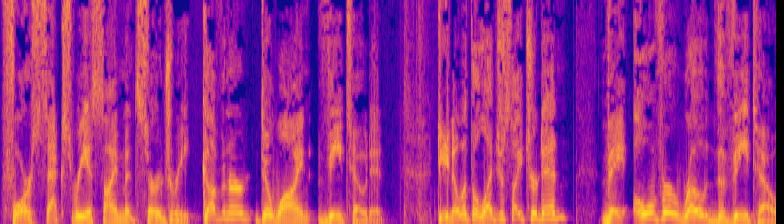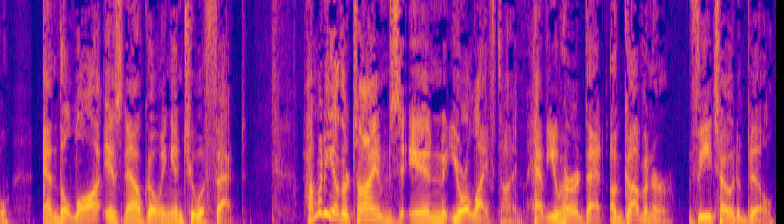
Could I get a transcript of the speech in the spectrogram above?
for sex reassignment surgery. Governor DeWine vetoed it. Do you know what the legislature did? They overrode the veto and the law is now going into effect. How many other times in your lifetime have you heard that a governor vetoed a bill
